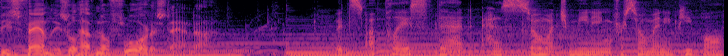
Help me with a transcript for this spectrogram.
these families will have no floor to stand on. It's a place that has so much meaning for so many people,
